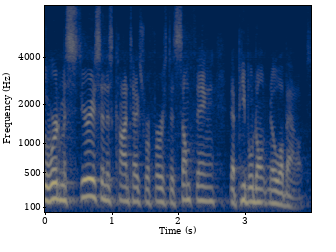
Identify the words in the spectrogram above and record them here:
The word mysterious in this context refers to something that people don't know about,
